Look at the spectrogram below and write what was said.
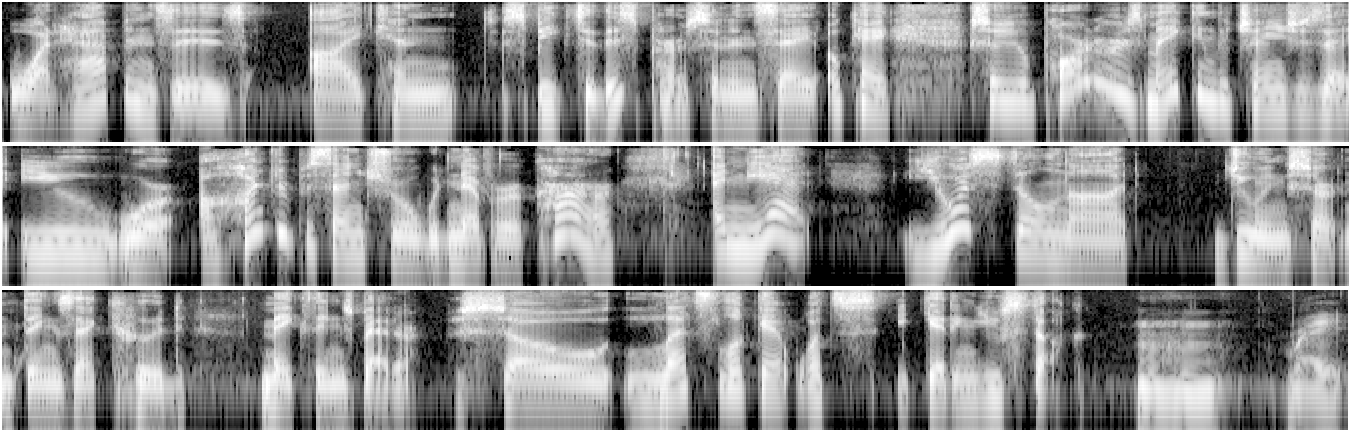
what happens is I can speak to this person and say, okay, so your partner is making the changes that you were 100% sure would never occur, and yet you're still not doing certain things that could make things better. So let's look at what's getting you stuck. Mm-hmm. Right.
